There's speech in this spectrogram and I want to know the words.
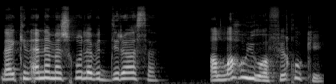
لكن أنا مشغولة بالدراسة. الله يوفقك.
